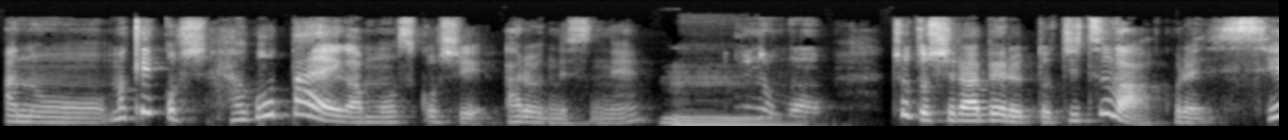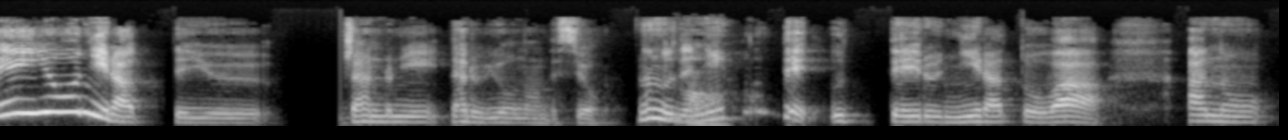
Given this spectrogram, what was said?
あの、まあ、結構歯ごたえがもう少しあるんですね。というのも、ちょっと調べると、実はこれ西洋ニラっていうジャンルになるようなんですよ。なので、日本で売っているニラとは、あの、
